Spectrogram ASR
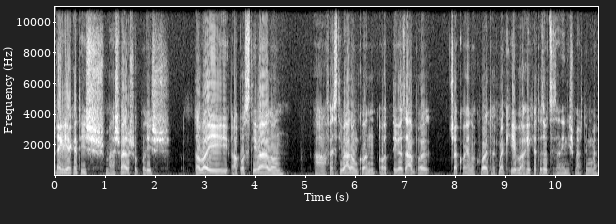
egrieket is, más városokból is. Tavalyi Aposztiválon, a fesztiválunkon, ott igazából csak olyanok voltak meghívva, akiket az utcazenén ismertünk meg.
